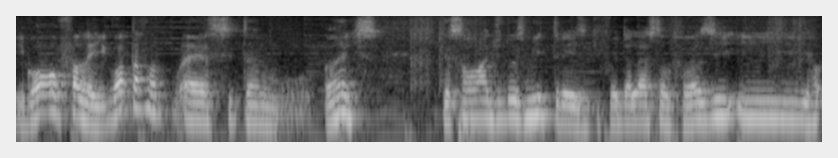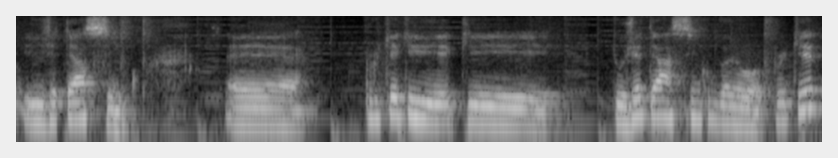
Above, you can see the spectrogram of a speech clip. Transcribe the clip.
igual eu falei, igual eu tava é, citando antes, questão lá de 2013, que foi The Last of Us e, e- GTA V. É, por que, que, que, que o GTA V ganhou? Porque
